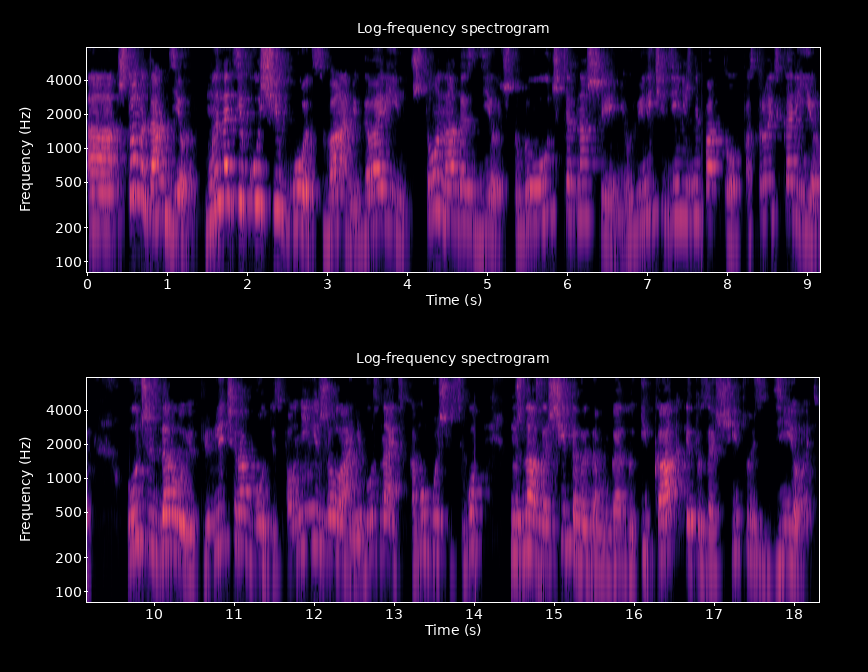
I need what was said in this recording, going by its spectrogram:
А, что мы там делаем? Мы на текущий год с вами говорим что надо сделать чтобы улучшить отношения увеличить денежный поток построить карьеру улучшить здоровье привлечь работу исполнение желаний. Вы узнаете кому больше всего нужна защита в этом году и как эту защиту сделать.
